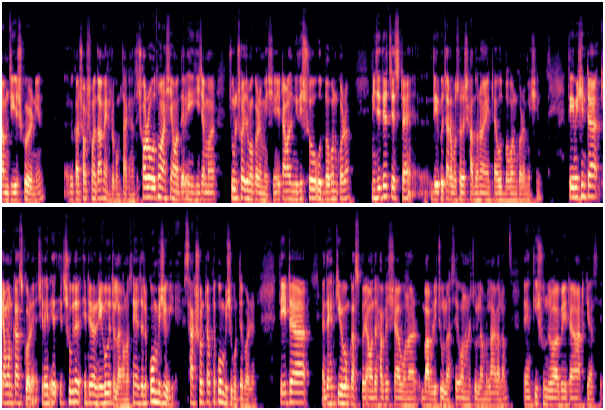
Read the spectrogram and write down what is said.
দাম জিজ্ঞেস করে নিন। কারণ সবসময় দাম একরকম থাকে না। তো সর্বপ্রথম আসি আমাদের এই হিজামা, চুল সহজমা করার মেশিন এটা আমাদের নিজস্ব উদ্ভাবন করা। নিজেদের চেষ্টায় দীর্ঘ চার বছরের সাধনা এটা উদ্ভাবন করা মেশিন তো এই মেশিনটা কেমন কাজ করে? সেটা এর- সুবিধা, এটা রেগুলেটর লাগানো আছে। তাহলে কম বেশি সাকশনটা আপনি কম বেশি করতে পারেন। তো এটা, দেখেন কীরকম কাজ করে। আমাদের হাফেজ সাহেব, ওনার বাবরি চুল আছে, ওনার চুল আমরা লাগালাম। দেখেন কী সুন্দরভাবে এটা আটকে আছে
